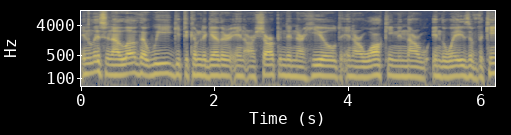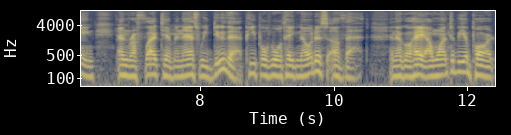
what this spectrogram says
And listen, I love that we get to come together and are sharpened and are healed and are walking in our in the ways of the King and reflect Him. And as we do that, people will take notice of that and they'll go, "Hey, I want to be a part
